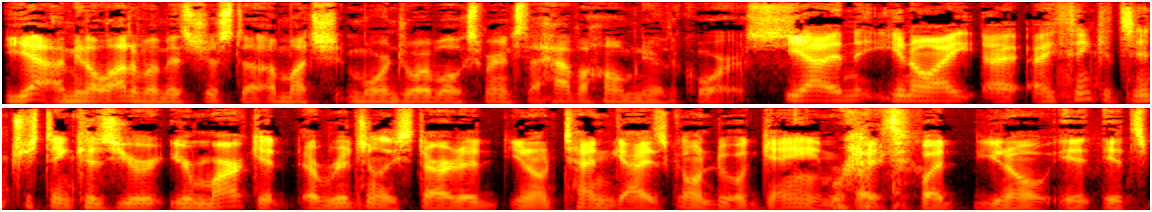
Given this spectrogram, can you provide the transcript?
yeah, I mean, a lot of them, it's just a, a much more enjoyable experience to have a home near the course. Yeah, and you know, I, I, I think it's interesting because your your market originally started, you know, ten guys going to a game, but- Right. But, you know, it, it's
